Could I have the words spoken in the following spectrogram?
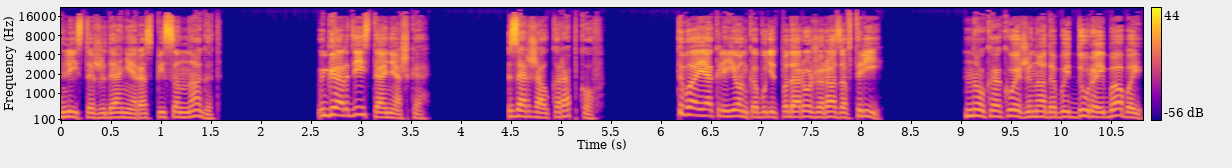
Лист ожидания расписан на год. «Гордись, Таняшка!» — заржал Коробков. «Твоя клеенка будет подороже раза в три. Но какой же надо быть дурой бабой,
